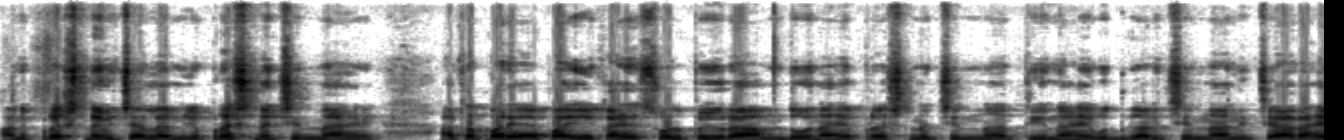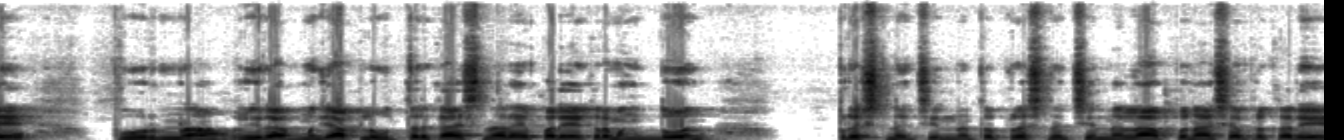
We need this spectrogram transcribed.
आणि प्रश्न विचारला म्हणजे प्रश्नचिन्ह आहे. आता पर्याय पहा एक आहे स्वल्पविराम दोन आहे प्रश्नचिन्ह तीन आहे उद्गार चिन्ह आणि चार आहे पूर्ण विराम. म्हणजे आपलं उत्तर काय असणार आहे? पर्याय क्रमांक दोन प्रश्नचिन्ह तर प्रश्नचिन्हाला आपण अशा प्रकारे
